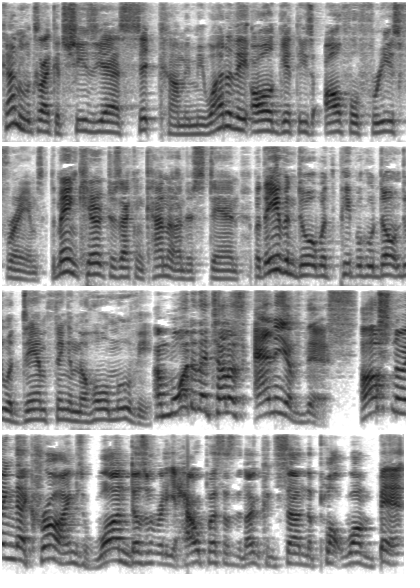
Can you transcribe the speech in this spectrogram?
It kind of looks like a cheesy ass sitcom. I mean, why do they all get these awful freeze frames? The main characters I can kind of understand, but they even do it with people who don't do a damn thing in the whole movie. And why do they tell us any of this? Us knowing their crimes, one, doesn't really help us as they don't concern the plot one bit,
